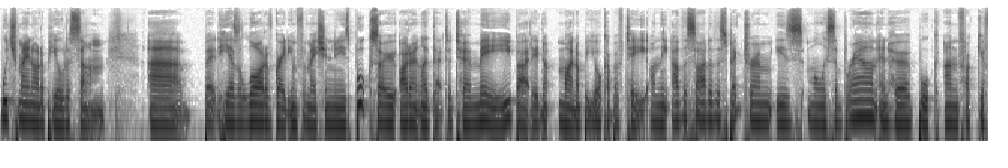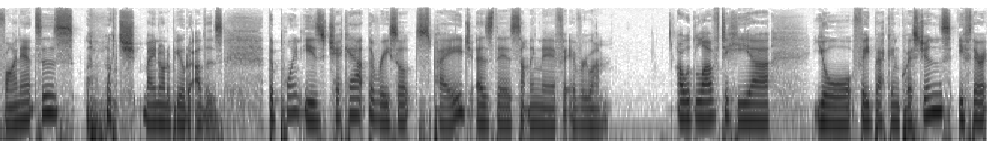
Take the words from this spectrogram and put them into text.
which may not appeal to some. Uh, but he has a lot of great information in his book, so I don't let that deter me, but it not, might not be your cup of tea. On the other side of the spectrum is Melissa Brown and her book Unfuck Your Finances, which may not appeal to others. The point is, check out the resource page as there's something there for everyone. I would love to hear your feedback and questions. If there are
